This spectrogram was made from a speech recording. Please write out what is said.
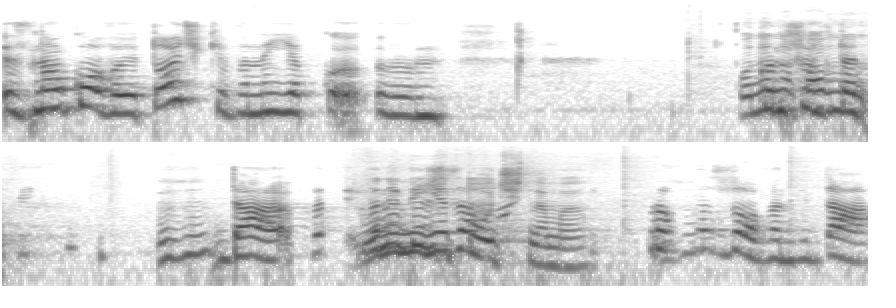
з наукової точки, вони як е, ем, Вони напевно. Угу. Да, вони не більш є точними. Прогнозовані, да.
